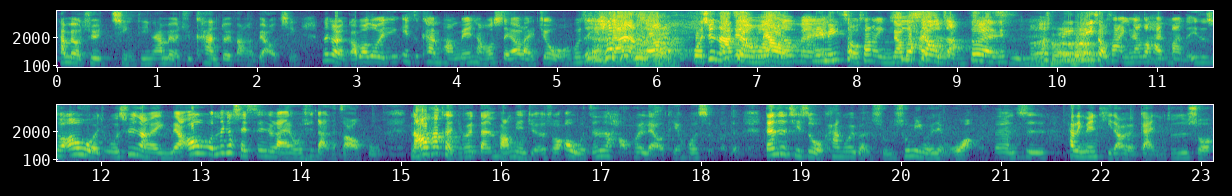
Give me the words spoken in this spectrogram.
他没有去倾听，他没有去看对方的表情，那个人搞不好都已经一直看旁边，想说谁要来救我，或者你跟他讲说 我去拿个饮料，明明手上饮料都还是，是校长对，明明手上饮料都还满的，一直说哦，我我去拿个饮料，哦，我那个谁谁来，我去打个招呼。然后他可能就会单方面觉得说，哦，我真的好会聊天或什么的。但是其实我看过一本书，书名我有点忘了，但是它里面提到一个概念，就是说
